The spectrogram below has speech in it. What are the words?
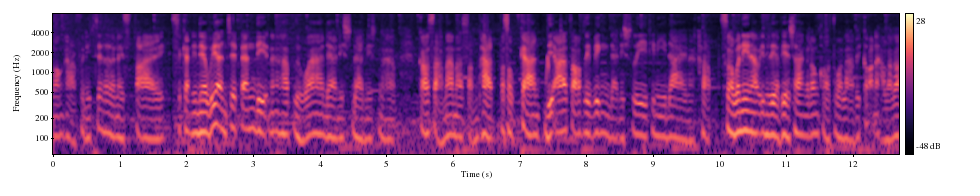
มองหาเฟอร์นิเจอร์ในสไตล์สแกนดิเนเวียนเจแปนดินะครับ หรือว่า Danish Danish นะครับ ก็สามารถมาสัมผัสประสบการณ์ The Art of Living Danishly ที่นี่ได้นะครับสำหรับวันนี้นะครับอินเทเลียพิชานก็ต้องขอตัวลาไปก่อนนะครับแล้วก็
